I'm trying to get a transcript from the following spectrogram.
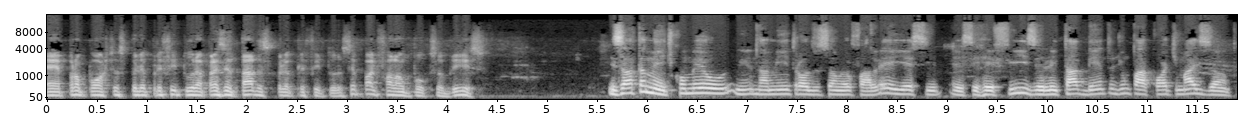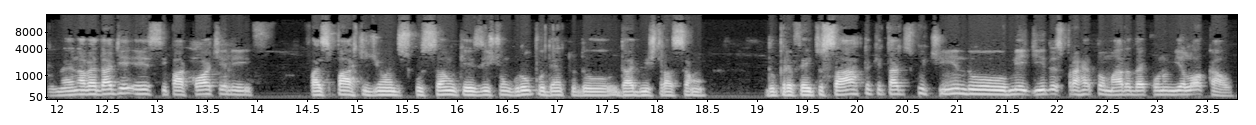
é, propostas pela prefeitura, apresentadas pela prefeitura. Você pode falar um pouco sobre isso? Exatamente, como eu na minha introdução eu falei, esse esse refis ele está dentro de um pacote mais amplo, né? Na verdade, esse pacote ele faz parte de uma discussão que existe um grupo dentro do, da administração do prefeito Sarto que está discutindo medidas para a retomada da economia local.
